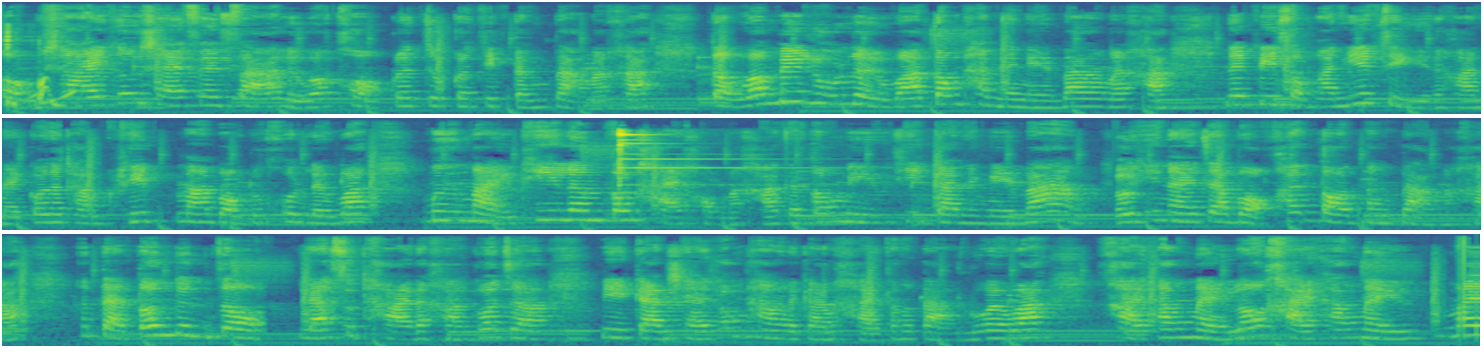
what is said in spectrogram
ของใช้เครื่องใช้ไฟฟ้า หรือว่าของกระจุกกระจิกต่างๆนะคะ แต่ว่าไม่รู้เลยว่าต้องทำยังไงบ้างนะคะ ในปี 2024 นะคะไหนก็จะทำคลิปมาบอกทุกคนเลยว่ามือใหม่ที่เริ่มต้นขายของนะคะ จะต้องมีวิธีการยังไงบ้าง โดยที่นายจะบอกขั้นตอนต่างๆนะคะ ตั้งแต่ต้นจนจบ และสุดท้ายนะคะก็จะมีการใช้ช่องทางในการขายต่างๆ ด้วยว่าขายทางไหนรอดขายทางไหนไม่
